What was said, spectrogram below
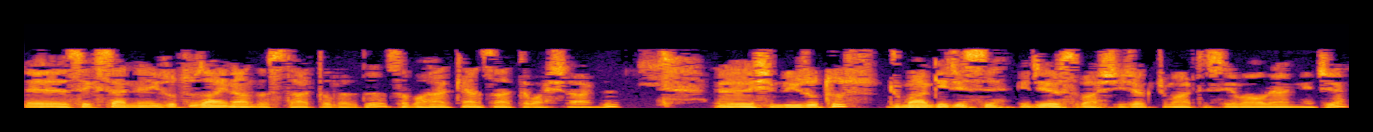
e, 80 ile 130 aynı anda start alırdı. Sabah erken saatte başlardı. Ee, şimdi 130 Cuma gecesi, gece yarısı başlayacak. Cumartesiye bağlayan gece.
